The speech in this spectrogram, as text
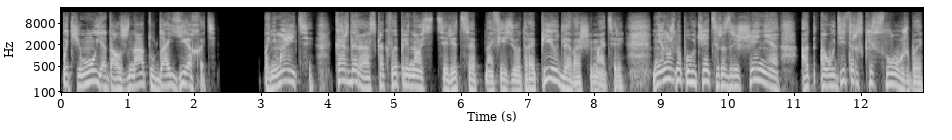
«Почему я должна туда ехать?» Понимаете, каждый раз, как вы приносите рецепт на физиотерапию для вашей матери, мне нужно получать разрешение от аудиторской службы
